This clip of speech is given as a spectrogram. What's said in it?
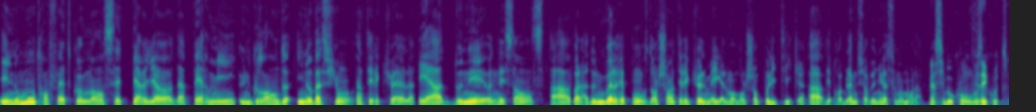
et il nous montre en fait comment cette période a permis une grande innovation intellectuelle et a donné euh, naissance à voilà, de nouvelles réponses dans le champ intellectuel mais également dans le champ politique à des problèmes survenus à ce moment-là. Merci beaucoup, on vous écoute.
